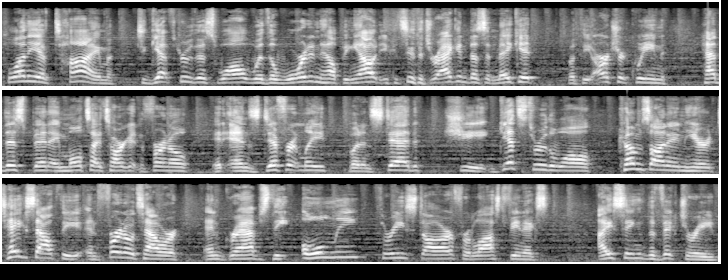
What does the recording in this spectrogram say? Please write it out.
plenty of time to get through this wall with the Warden helping out. You can see the Dragon doesn't make it, but the Archer Queen, had this been a multi-target Inferno, it ends differently, but instead she gets through the wall, comes on in here, takes out the Inferno Tower, and grabs the only three star for Lost Phoenix icing the victory,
